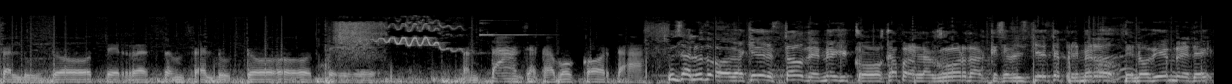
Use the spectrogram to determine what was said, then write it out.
Saludote, raza, un saludote. Santán se acabó corta. Un saludo de aquí del Estado de México, acá para la gorda que se vistió este primero de noviembre de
